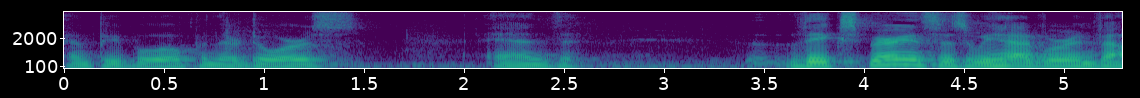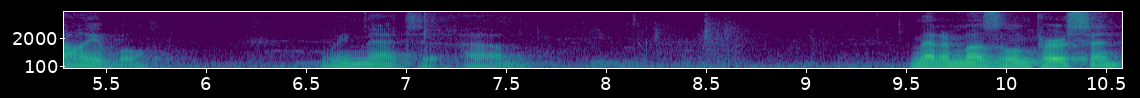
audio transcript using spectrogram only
And people opened their doors, and the experiences we had were invaluable. We met. Um, met a Muslim person.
